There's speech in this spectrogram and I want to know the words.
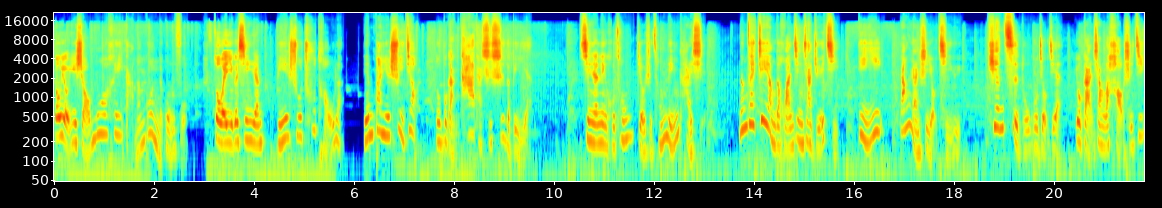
都有一手摸黑打闷棍的功夫。作为一个新人，别说出头了，连半夜睡觉都不敢踏踏实实的闭眼。新人令狐冲就是从零开始，能在这样的环境下崛起，第一当然是有奇遇，天赐独孤九剑，又赶上了好时机。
